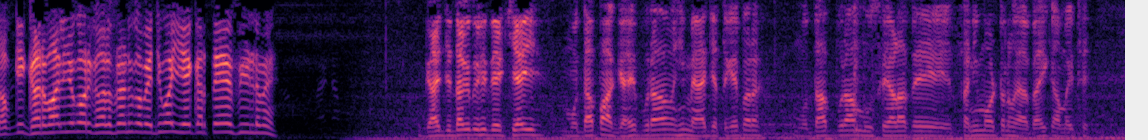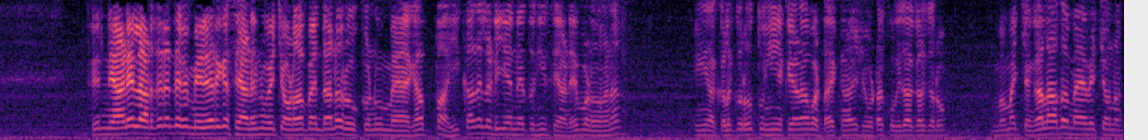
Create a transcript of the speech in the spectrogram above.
सबकी घर वालियों को और गर्लफ्रेंड को भेजूंगा ये करते हैं फील्ड में ਗਾਇ ਜਿੱਦਾਂ ਕਿ ਤੁਸੀਂ ਦੇਖਿਆ ਹੀ ਮੁੱਦਾ ਭੱਗ ਗਿਆ ਸੀ ਪੂਰਾ ਅਸੀਂ ਮੈਚ ਜਿੱਤ ਗਏ ਪਰ ਮੁੱਦਾ ਪੂਰਾ ਮੂਸੇ ਵਾਲਾ ਤੇ ਸਨੀ ਮੋਟਨ ਹੋਇਆ ਪਿਆ ਸੀ ਕੰਮ ਇੱਥੇ ਫਿਰ ਨਿਆਣੇ ਲੜਦੇ ਰਹਿੰਦੇ ਫਿਰ ਮੇਰੇ ਵਰਗੇ ਸਿਆਣੇ ਨੂੰ ਵਿੱਚ ਆਉਣਾ ਪੈਂਦਾ ਨਾ ਰੋਕਣ ਨੂੰ ਮੈਂ ਕਿਹਾ ਭਾਈ ਕਾਹਦੇ ਲੜੀ ਜਾਂਦੇ ਤੁਸੀਂ ਸਿਆਣੇ ਬਣੋ ਹਨਾ ਤੁਸੀਂ ਅਕਲ ਕਰੋ, ਤੁਸੀਂ ਇੱਕ ਜਣਾ ਵੱਡਾ, ਇੱਕ ਜਣਾ ਛੋਟਾ, ਕੋਈ ਦਾ ਅਕਲ ਕਰੋ। ਮੈਂ ਮੈਂ ਚੰਗਾ ਲੱਗਦਾ ਮੈਂ ਵਿੱਚ ਆਉਣਾ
